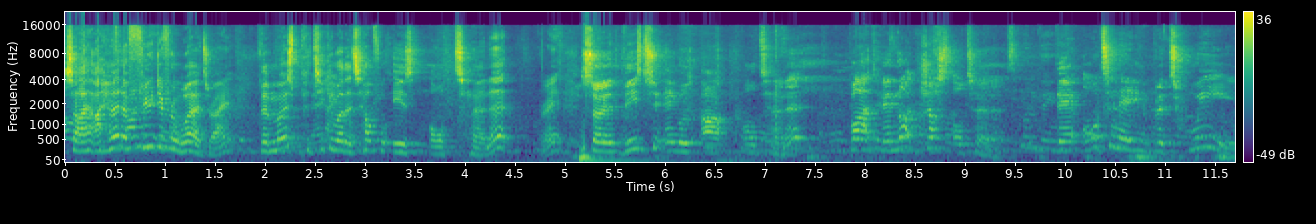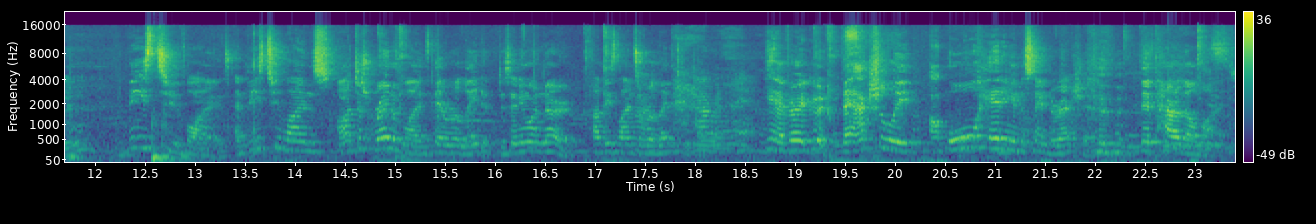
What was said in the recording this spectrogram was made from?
So I, I heard a few different words, right? The most particular that's helpful is alternate, right? So these two angles are alternate, but they're not just alternate. They're alternating between these two lines. And these two lines aren't just random lines, they're related. Does anyone know how these lines are related to each other? Yeah, very good. They actually are all heading in the same direction. They're parallel lines.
